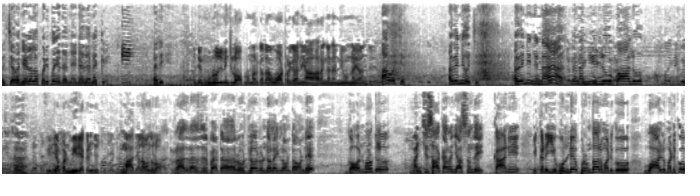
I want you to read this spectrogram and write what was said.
వచ్చే నీళ్ళలో పడిపోయేదాన్ని అయినా వెనక్కి. అది. అంటే మూడు రోజుల నుంచి లోపల ఉన్నారు కదా వాటర్ గానీ ఆహారం గానీ అన్ని ఉన్నాయా అంటే ఆ వచ్చే అవన్నీ వచ్చే అవన్నీ నిన్న నిన్న నీళ్ళు పాలు ఆ. మీరు చెప్పండి మీరు ఎక్కడి నుంచి వచ్చారు? మాది ఎలా ఉంది లోపల? రాజరాజేశ్వరపేట రోడ్లో రెండో లైన్లో ఉంటామండి. గవర్నమెంట్ మంచి సహకారం చేస్తుంది. కానీ ఇక్కడ ఈ ఉండే బృందాలు మటుకు వాళ్ళు మటుకు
